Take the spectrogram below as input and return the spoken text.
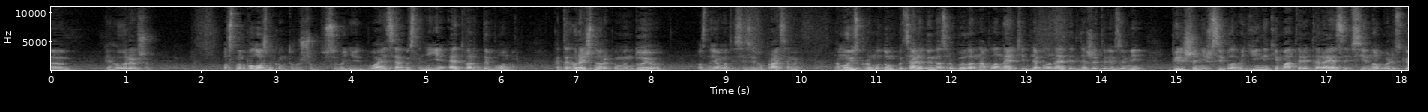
Е, я говорив, що основоположником того, що сьогодні відбувається, мислення є Едвард Дебоно. Категорично рекомендую ознайомитися з його працями. На мою скромну думку, ця людина зробила на планеті для планети, для жителів Землі більше, ніж всі благодійники, матері Терези, всі Нобелівські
